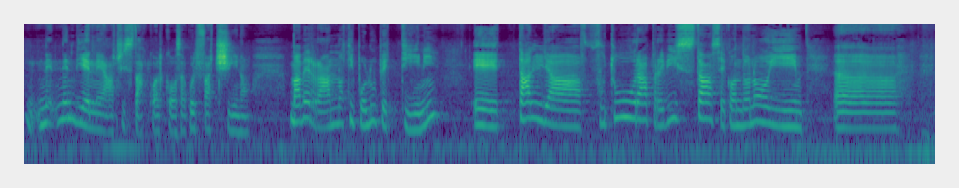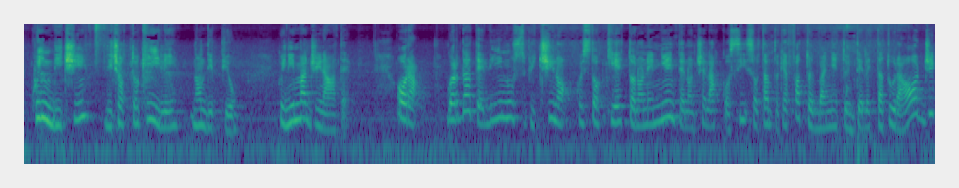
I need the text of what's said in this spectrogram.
nel, nel DNA ci sta qualcosa, quel faccino, ma verranno tipo lupettini e taglia futura prevista secondo noi eh, 15-18 kg, non di più. Quindi immaginate. Ora, guardate Linus piccino, questo occhietto non è niente, non ce l'ha così, soltanto che ha fatto il bagnetto in telettatura oggi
